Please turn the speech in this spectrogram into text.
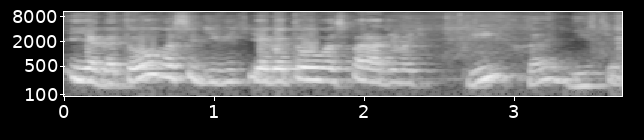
И я готова вас удивить, я готова вас порадовать. Приходите.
